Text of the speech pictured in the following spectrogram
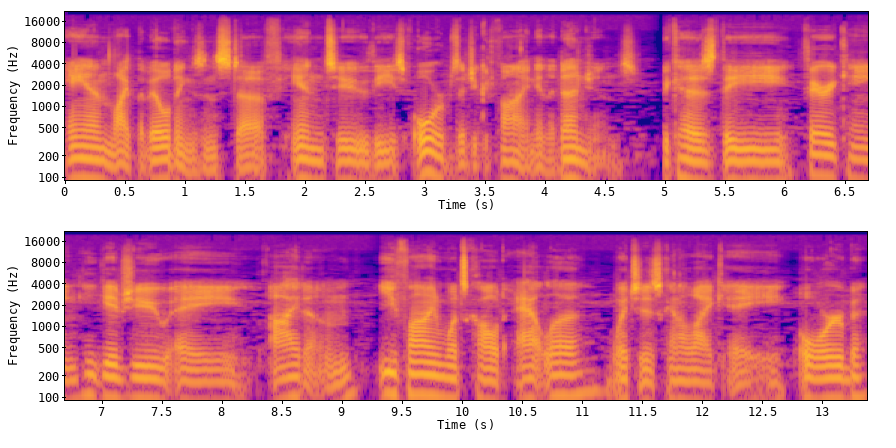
and like the buildings and stuff into these orbs that you could find in the dungeons. Because the Fairy King, he gives you a item. You find what's called Atla, which is kind of like a orb.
